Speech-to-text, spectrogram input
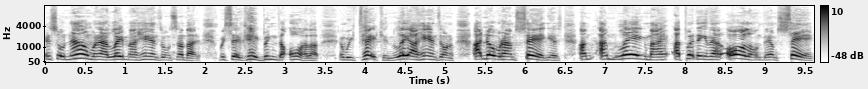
And so now when I lay my hands on somebody, we say, hey, bring the oil up. And we take and lay our hands on them. I know what I'm saying is I'm, I'm laying my, I'm putting that oil on them saying,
